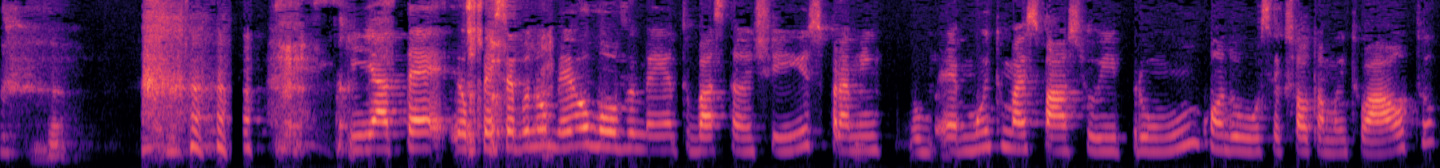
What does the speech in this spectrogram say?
e até eu percebo no meu movimento bastante isso. Para mim é muito mais fácil ir para o um quando o sexual está muito alto.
